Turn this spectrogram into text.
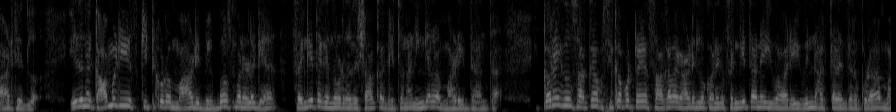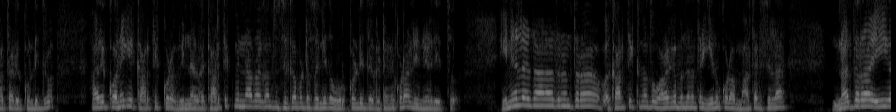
ಮಾಡ್ತಿದ್ಲು. ಇದನ್ನು ಕಾಮಿಡಿ ಸ್ಕಿಟ್ ಕೂಡ ಮಾಡಿ ಬಿಗ್ ಬಾಸ್ ಮನೆಯೊಳಗೆ ಸಂಗೀತಕ್ಕೆ ನೋಡಿದಾಗ ಶಾಕ್ ಆಗಿತ್ತು, ನಾನು ಹಿಂಗೆಲ್ಲ ಮಾಡಿದ್ದೆ ಅಂತ. ಕೊನೆಗೂ ಸಾಕ ಸಿಕ್ಕಾಪಟ್ಟೆ ಸಾಕಾದಾಗ ಆಡಿದ್ಲು. ಕೊನೆಗೆ ಸಂಗೀತನೇ ಈ ಬಾರಿ ವಿನ್ ಆಗ್ತಾಳೆ ಅಂತಲೂ ಕೂಡ ಮಾತಾಡಿಕೊಂಡಿದ್ರು. ಆದರೆ ಕೊನೆಗೆ ಕಾರ್ತಿಕ್ ಕೂಡ ವಿನ್ ಆದ ಕಾರ್ತಿಕ್ ವಿನ್ ಆದಾಗಂತೂ ಸಿಕ್ಕಾಪಟ್ಟೆ ಸಂಗೀತ ಉರ್ಕೊಂಡಿದ್ದ ಘಟನೆ ಕೂಡ ಅಲ್ಲಿ ನಡೆದಿತ್ತು. ಇನ್ನೆಲ್ಲ ಇದಾದ ನಂತರ ಕಾರ್ತಿಕ್ನಂತೂ ಹೊರಗೆ ಬಂದ ನಂತರ ಏನೂ ಕೂಡ ಮಾತಾಡಿಸಿಲ್ಲ. ನಂತರ ಈಗ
